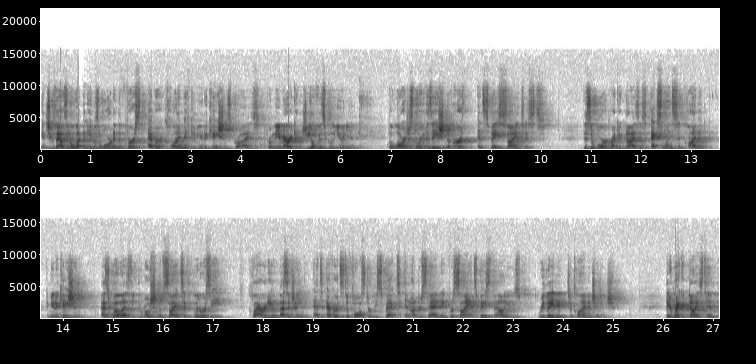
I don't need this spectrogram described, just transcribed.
In 2011, he was awarded the first ever Climate Communications Prize from the American Geophysical Union, the largest organization of Earth and space scientists. This award recognizes excellence in climate communication, as well as the promotion of scientific literacy clarity of messaging, and efforts to foster respect and understanding for science-based values related to climate change. They recognized him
